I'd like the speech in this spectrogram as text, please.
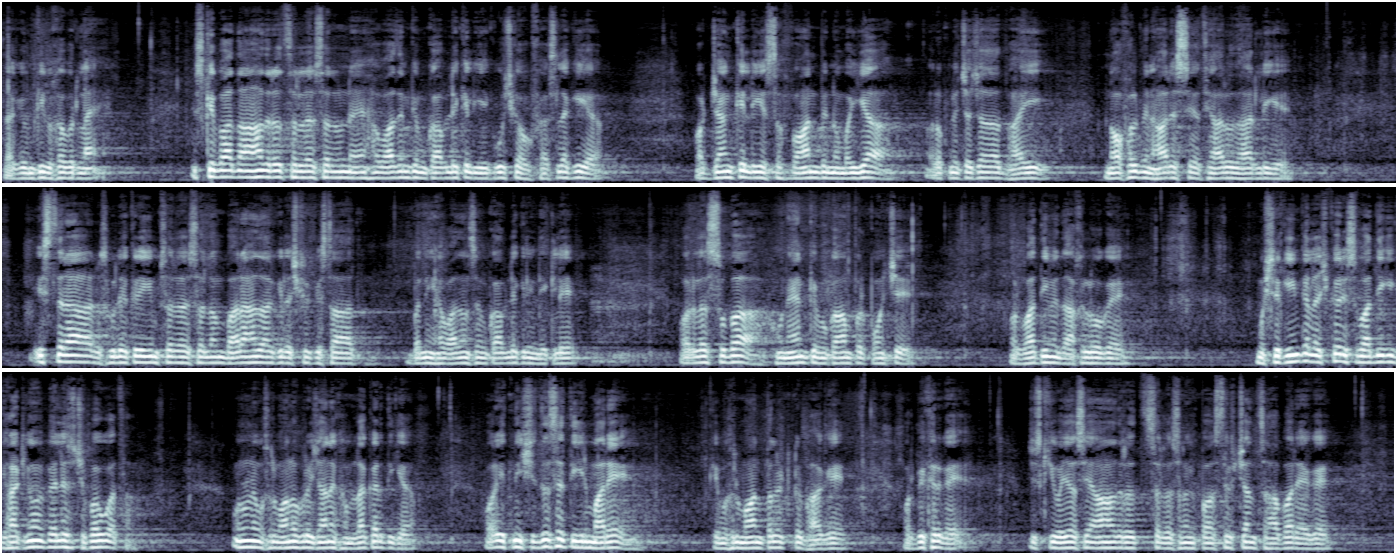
تاکہ ان کی بھی خبر لائیں۔ اس کے بعد آ حضرت صلی اللہ علیہ وسلم نے حوازن کے مقابلے کے لیے کوچ کا فیصلہ کیا اور جنگ کے لیے صفوان بن امیہ اور اپنے چچا داد بھائی نوفل بن حارث سے ہتھیار ادھار لیے۔ اس طرح رسول کریم صلی اللہ علیہ وسلم بارہ ہزار کے لشکر کے ساتھ بنی حوازن سے مقابلے کے لیے نکلے۔ اور اللہ صبح حنین کے مقام پر پہنچے اور وادی میں داخل ہو گئے۔ مشرقین کا لشکر اس وادی کی گھاٹیوں میں پہلے سے چھپا ہوا تھا۔ انہوں نے مسلمانوں پر اچانک حملہ کر دیا اور اتنی شدت سے تیر مارے کہ مسلمان پلٹ کر بھاگے اور بکھر گئے، جس کی وجہ سے آ حضرت صلی اللہ علیہ وسلم کے پاس صرف چند صحابہ رہ گئے،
